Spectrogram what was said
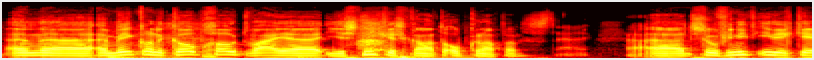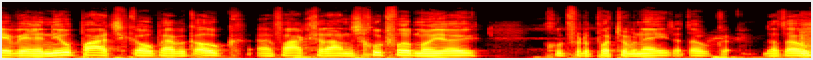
een, eh, een winkel in de koopgoot waar je je sneakers kan laten opknappen. Eh, dus hoef je niet iedere keer weer een nieuw paardje te kopen. Heb ik ook vaak gedaan. Dat is goed voor het milieu. Goed voor de portemonnee. Dat ook. Dat ook.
